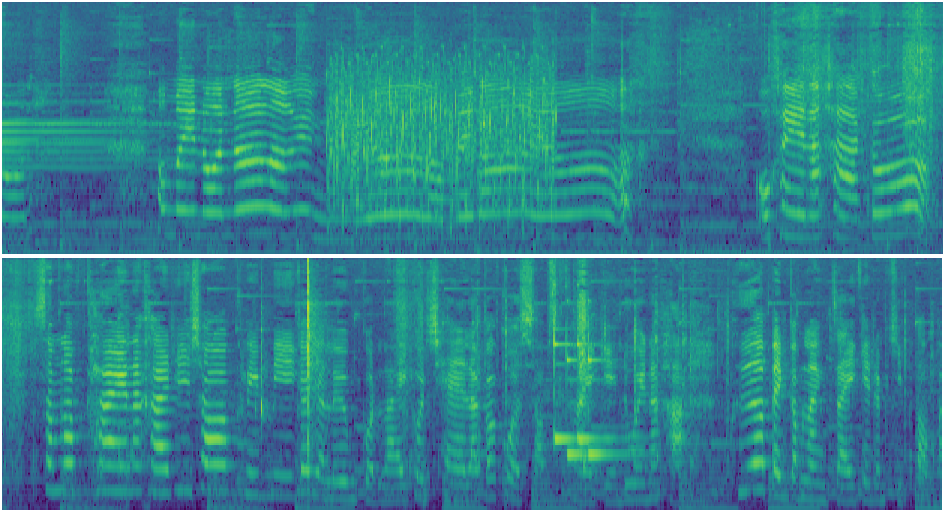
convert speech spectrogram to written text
นอนทำไมนอนน่ารักอย่างนี้อะรับไม่ได้อะโอเคนะคะก็ สำหรับใครนะคะที่ชอบคลิปนี้ก็อย่าลืมกดไลค์กดแชร์แล้วก็กด subscribe เกดด้วยนะคะ เพื่อเป็นกำลังใจเกดทำคลิปต่อไป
